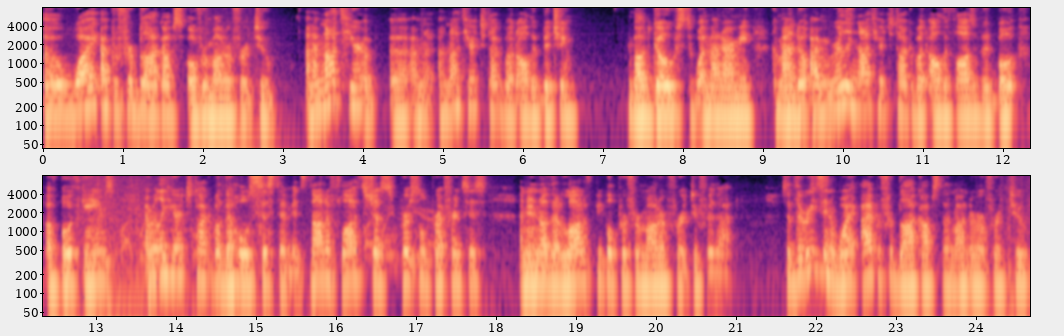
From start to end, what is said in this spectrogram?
uh, why I prefer Black Ops over Modern Warfare 2. And I'm not here. Uh, I'm not. I'm not here to talk about all the bitching about Ghost, One Man Army, Commando. I'm really not here to talk about all the flaws of the both of both games. I'm really here to talk about the whole system. It's not a flaw. It's just personal preferences, and I know that a lot of people prefer Modern Warfare 2 for that. So the reason why I prefer Black Ops than Modern Warfare 2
